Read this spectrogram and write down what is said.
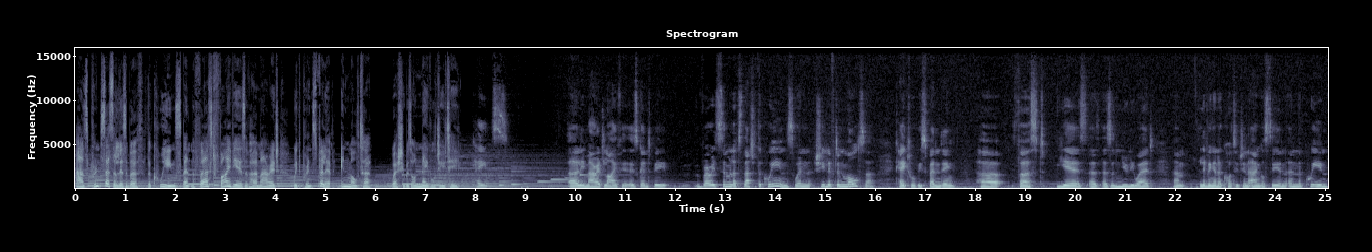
As Princess Elizabeth, the Queen spent the first five years of her marriage with Prince Philip in Malta where she was on naval duty. Kate's early married life is going to be very similar to that of the Queen's when she lived in Malta. Kate will be spending her first years as, as a newlywed, um, living in a cottage in Anglesey, and, and the Queen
